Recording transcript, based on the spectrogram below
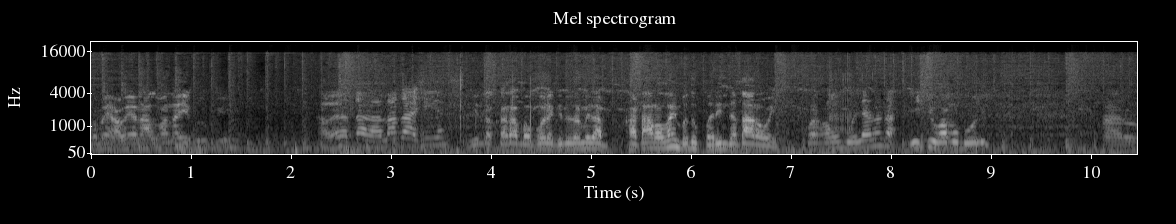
તમે હવે એને હાલવાના એક રૂપિયો એ તો ખરા બપોરે કીધું તમે ખટારો લઈને બધું ભરીને જતા રહો ભાઈ પણ હું બોલ્યા નતા. શું આમ બોલી? સારું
